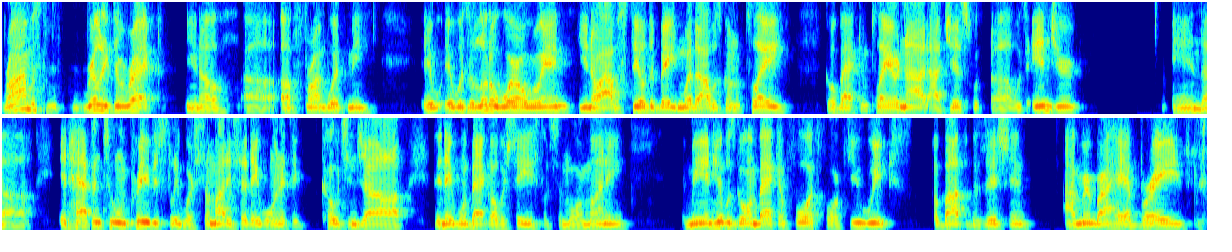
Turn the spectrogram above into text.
Ron was really direct, you know, uh, up front with me. It, it was a little whirlwind. You know, I was still debating whether I was going to play, go back and play or not. I just uh, was injured, and uh, it happened to him previously where somebody said they wanted the coaching job, then they went back overseas for some more money. Me and him was going back and forth for a few weeks about the position. I remember I had braids.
